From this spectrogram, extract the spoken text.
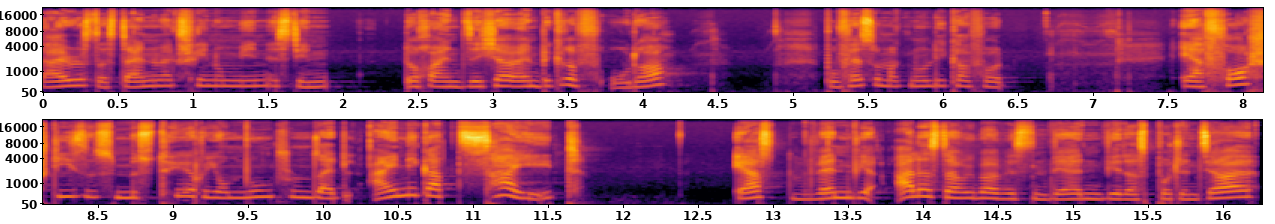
Lyrus, das Dynamax-Phänomen ist dir doch ein sicher ein Begriff, oder? Professor Magnolika erforscht dieses Mysterium nun schon seit einiger Zeit. Erst wenn wir alles darüber wissen, werden wir das Potenzial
